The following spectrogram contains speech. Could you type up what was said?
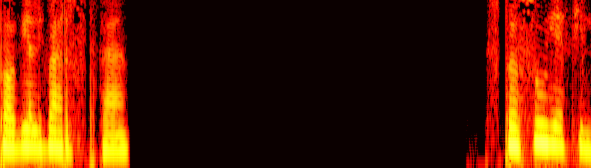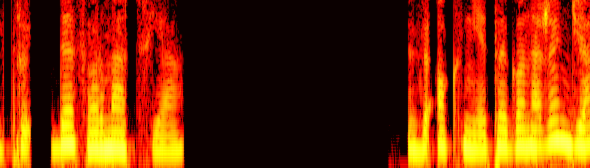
powiel warstwę. Stosuję filtr, deformacja. W oknie tego narzędzia,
